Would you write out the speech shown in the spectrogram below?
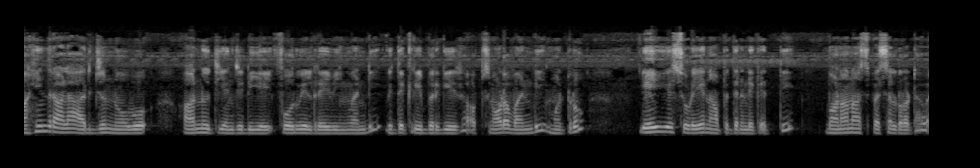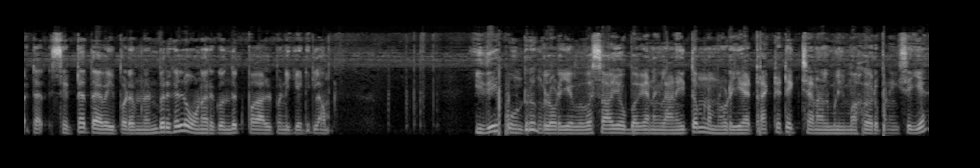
மஹிந்திராவில் அர்ஜுன் நோவோ அறுநூற்றி அஞ்சு டிஐ ஃபோர் வீல் டிரைவிங் வண்டி வித் க்ரீபர் கீர் ஆப்ஷனோட வண்டி மற்றும் ஏஇஎஸ் உடைய நாற்பத்தி ரெண்டு கத்தி பனானா ஸ்பெஷல் ரோட்டாவேட்டர் செட்ட தேவைப்படும் நண்பர்கள் ஓனருக்கு வந்து கால் பண்ணி கேட்டுக்கலாம். இதே போன்று உங்களுடைய விவசாய உபகரணங்கள் அனைத்தும் நம்மளுடைய டிராக்டர்டெக் சேனல் மூலியமாக விற்பனை செய்ய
